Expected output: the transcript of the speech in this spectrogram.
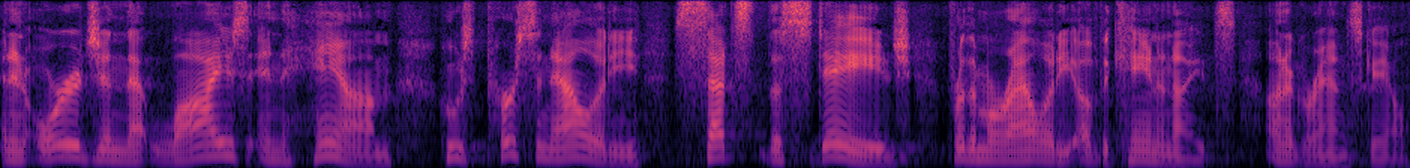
and an origin that lies in Ham, whose personality sets the stage for the morality of the Canaanites on a grand scale.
